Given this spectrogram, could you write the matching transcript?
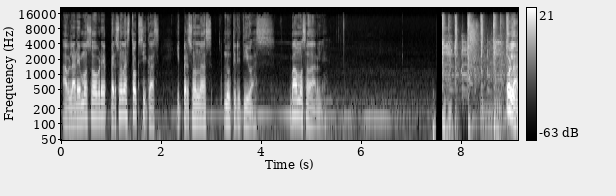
hablaremos sobre personas tóxicas y personas nutritivas. Vamos a darle. Hola,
